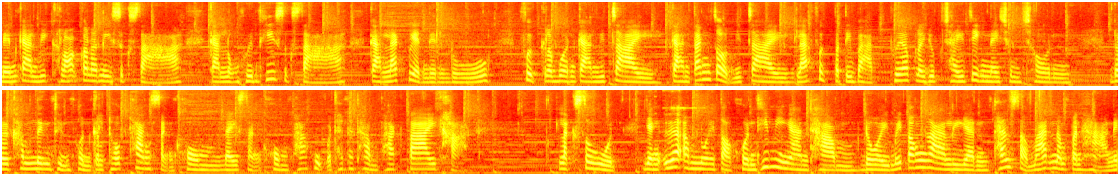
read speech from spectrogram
เน้นการวิเคราะห์กรณีศึกษา การลงพื้นที่ศึกษา การแลกเปลี่ยนเรียนรู้ ฝึกกระบวนการวิจัย การตั้งโจทย์วิจัย และฝึกปฏิบัติ เพื่อประยุกต์ใช้จริงในชุมชน โดยคำนึงถึงผลกระทบทางสังคม ในสังคมพหุวัฒนธรรมภาคใต้ค่ะ หลักสูตรยังเอื้ออำนวยต่อคนที่มีงานทำโดยไม่ต้องลาเรียน ท่านสามารถนำปัญหาใน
